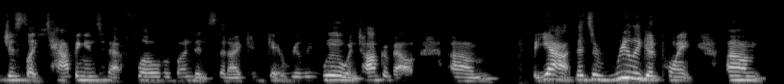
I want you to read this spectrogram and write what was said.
just like tapping into that flow of abundance that i could get really woo and talk about um, but yeah that's a really good point um,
